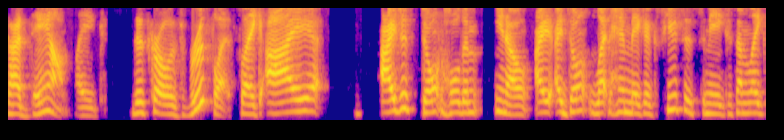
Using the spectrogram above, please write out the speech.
God damn, like this girl is ruthless. Like I, I just don't hold him, you know, I, I don't let him make excuses to me because I'm like,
